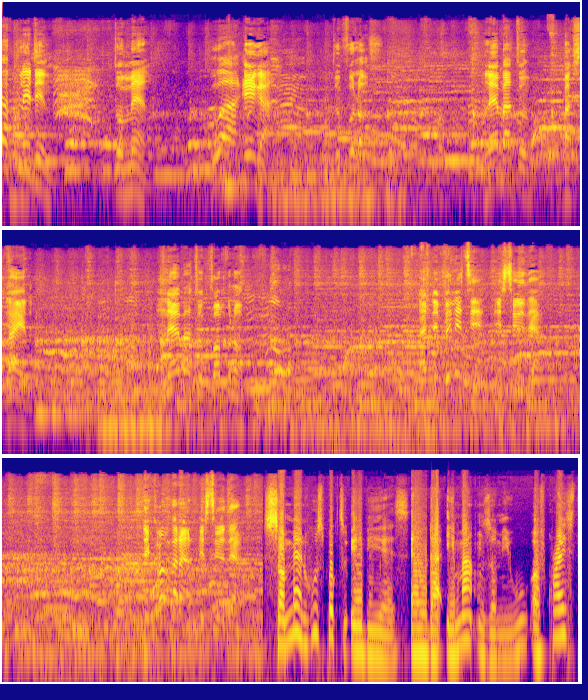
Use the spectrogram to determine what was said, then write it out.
are pleading to men who are eager to follow us, never to backslide, never to fumble up. And the ability is still there. The covenant is still there. Some men who spoke to ABS, Elder Ima Nzomiwu of Christ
